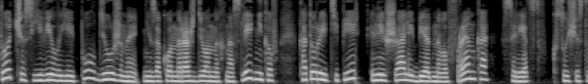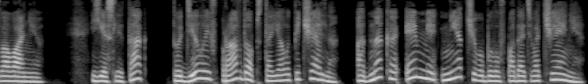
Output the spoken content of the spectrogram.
тотчас явила ей полдюжины незаконно рожденных наследников, которые теперь лишали бедного Фрэнка средств к существованию. Если так, то дело и вправду обстояло печально. Однако Эмме нет чего было впадать в отчаяние.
